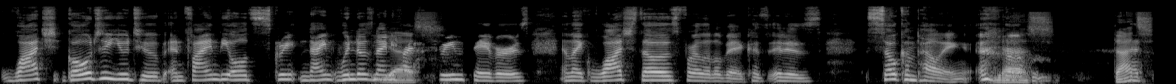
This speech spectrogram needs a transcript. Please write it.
"Watch, go to YouTube and find the old screen nine Windows 95 Yes. screensavers and like watch those for a little bit because it is so compelling." Yes. That's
